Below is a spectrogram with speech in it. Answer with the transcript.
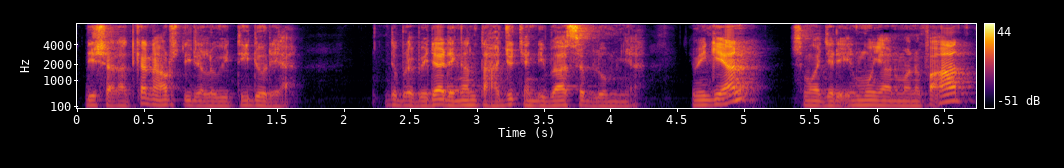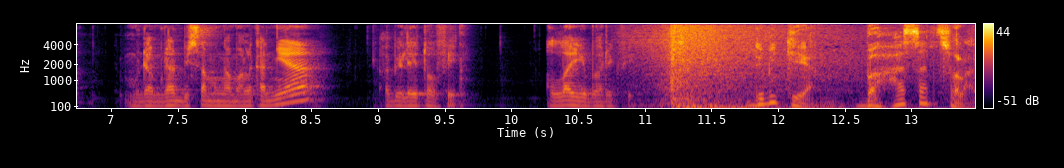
disyaratkan harus didahului tidur ya. Itu berbeda dengan tahajud yang dibahas sebelumnya. Demikian semoga jadi ilmu yang bermanfaat. Mudah-mudahan bisa mengamalkannya. Wabillahi taufik. Allah yubarik. Demikian bahasan sholat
